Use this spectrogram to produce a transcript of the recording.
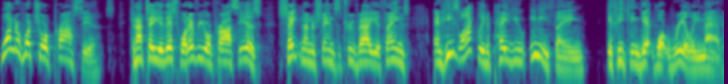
Wonder what your price is. Can I tell you this? Whatever your price is, Satan understands the true value of things and he's likely to pay you anything if he can get what really matters.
